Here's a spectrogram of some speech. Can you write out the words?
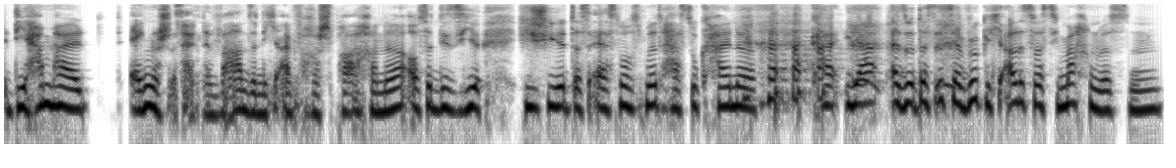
die haben halt, Englisch ist halt eine wahnsinnig einfache Sprache, ne? Außer diese hier, hier steht das S muss mit, hast du keine, kei- ja, also das ist ja wirklich alles, was sie machen müssen.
